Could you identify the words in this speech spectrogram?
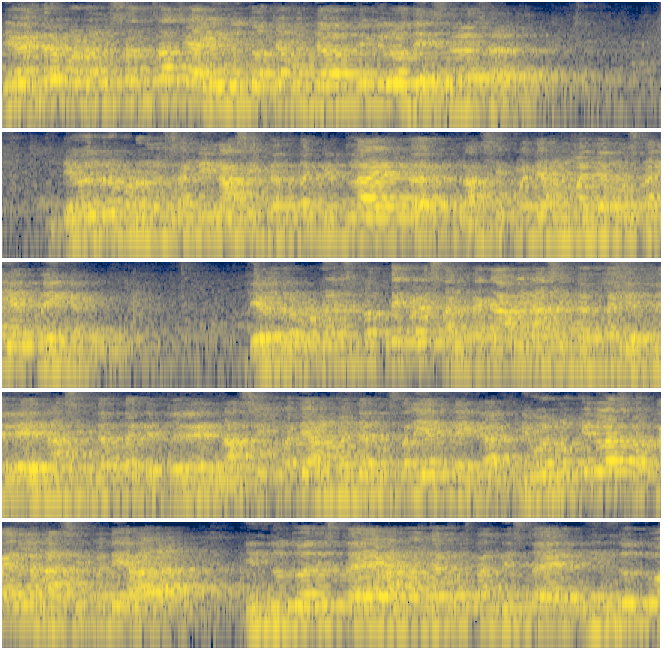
देवेंद्र फडणवीसांचाच या हिंदुत्वाच्या मुद्द्यावरती विरोध आहे सरळ सरळ. देवेंद्र फडणवीसांनी नाशिक दत्तक घेतला आहे तर नाशिकमध्ये हनुमान जन्मस्थान येत नाही का? देवेंद्र फडणवीस प्रत्येक वेळेस सांगता का आम्ही नाशिक दत्तक घेतलेले आहे नाशिक दत्तक घेतलेले आहे. नाशिकमध्ये हनुमान जन्मस्थान येत नाही का? निवडणुकीलाच फक्त यांना नाशिकमध्ये हिंदुत्व दिसतंय हनुमान जन्मस्थान दिसतंय. हिंदुत्व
